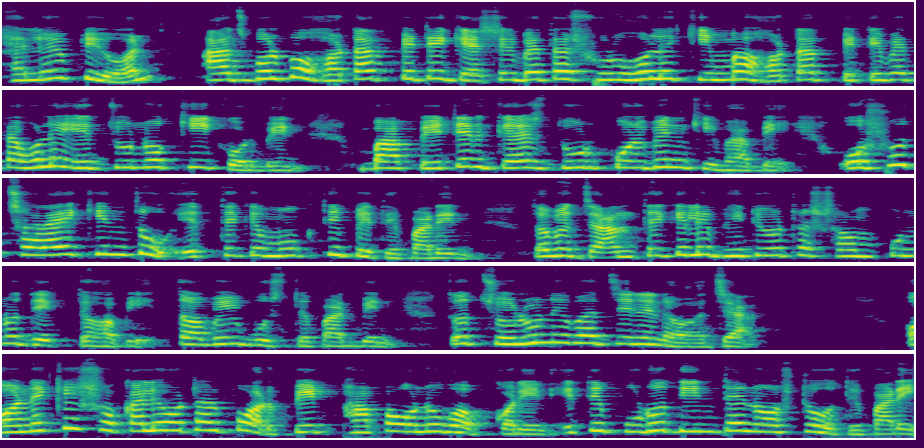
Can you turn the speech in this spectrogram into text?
হ্যালো এভরিওয়ান, আজ বলব হঠাৎ পেটে গ্যাসের ব্যথা শুরু হলে কিংবা হঠাৎ পেটে ব্যথা হলে এর জন্য কি করবেন বা পেটের গ্যাস দূর করবেন কীভাবে? ওষুধ ছাড়াই কিন্তু এর থেকে মুক্তি পেতে পারেন। তবে জানতে গেলে ভিডিওটা সম্পূর্ণ দেখতে হবে, তবেই বুঝতে পারবেন। তো চলুন এবার জেনে নেওয়া যাক। অনেকে সকালে ওঠার পর পেট ফাঁপা অনুভব করেন। এতে পুরো দিনটাই নষ্ট হতে পারে।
